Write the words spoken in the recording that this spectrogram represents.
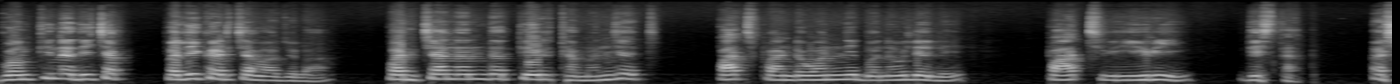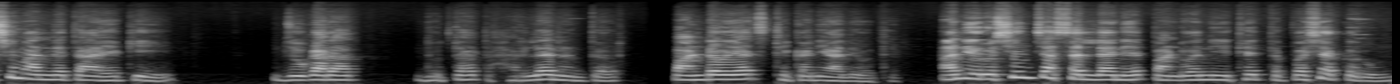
गोमती नदीच्या पलीकडच्या बाजूला पंचानंद तीर्थ म्हणजेच पाच पांडवांनी बनवलेले पाच विहिरी दिसतात. अशी मान्यता आहे की जुगारात धुतात हरल्यानंतर पांडव याच ठिकाणी आले होते. आणि ऋषींच्या सल्ल्याने पांडवांनी इथे तपस्या करून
